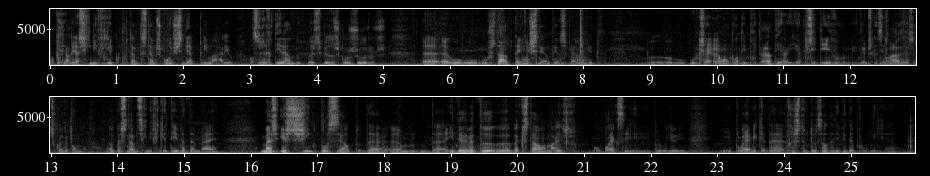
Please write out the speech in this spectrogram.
O que aliás significa que, portanto, estamos com um excedente primário, ou seja, retirando as despesas com juros, eh, eh, o, o- Estado tem um excedente, tem um superávit, Uh, o que é um ponto importante e é, e é positivo, e temos que assinalar essas coisas como uh, bastante significativa também. Mas estes 5% da, um, da de- da questão mais complexa e, e, e polémica da reestruturação da dívida pública, uh,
